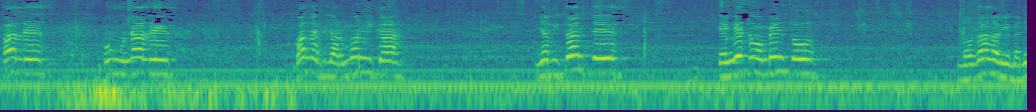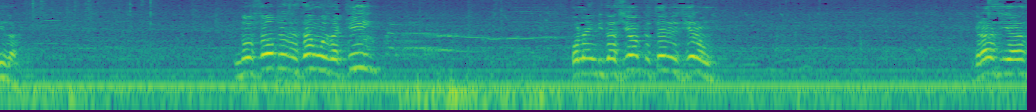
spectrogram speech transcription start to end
Municipales, comunales, banda filarmónica y habitantes que en este momento nos dan la bienvenida. Nosotros estamos aquí por la invitación que ustedes hicieron. Gracias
